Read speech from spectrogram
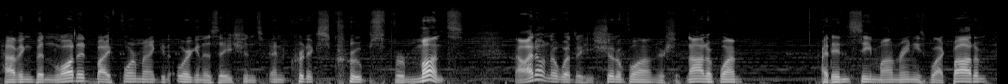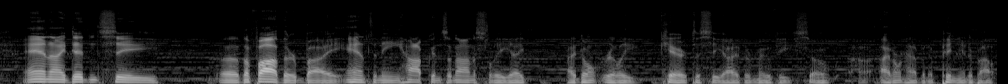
having been lauded by foreign organizations and critics groups for months. Now, I don't know whether he should have won or should not have won. I didn't see Ma Rainey's Black Bottom, and I didn't see uh, The Father by Anthony Hopkins, and honestly, I, I don't really care to see either movie, so I don't have an opinion about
